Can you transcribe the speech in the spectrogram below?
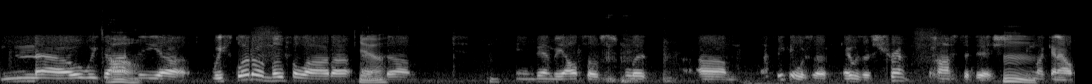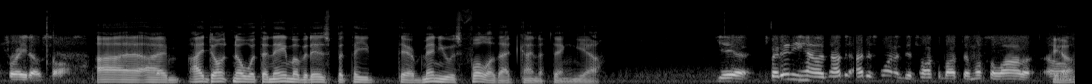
No, we got Oh. the. Uh, we split a muffalata, Yeah. and um, and then we also split. Um, I think it was a it was a shrimp pasta dish, seemed like an Alfredo sauce. Uh, I I don't know what the name of it is, but they their menu is full of that kind of thing. Yeah. Yeah, but anyhow, I, I just wanted to talk about the muffalata. Um, Yeah.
